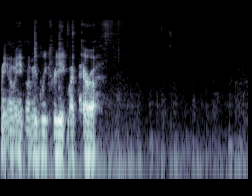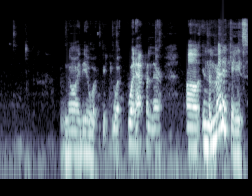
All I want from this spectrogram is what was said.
Let me, let me, let me recreate my para. no idea what, what, what happened there. Uh, in the meta case,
